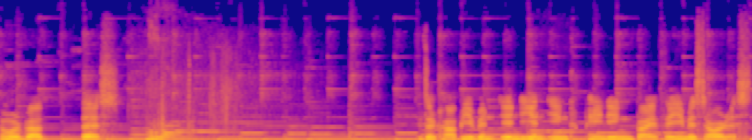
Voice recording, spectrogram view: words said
And what about this? Hmm? It's a copy of an Indian ink painting by a famous artist.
